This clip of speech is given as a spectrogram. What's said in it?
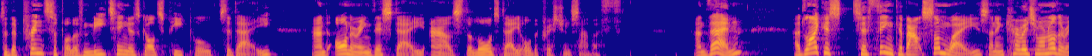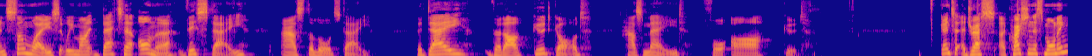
to the principle of meeting as God's people today and honoring this day as the Lord's Day or the Christian Sabbath. And then I'd like us to think about some ways and encourage one another in some ways that we might better honor this day as the Lord's Day, the day that our good God has made for our good. I'm going to address a question this morning,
